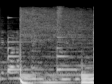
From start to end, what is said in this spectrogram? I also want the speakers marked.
Speaker 1: Igualmente.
